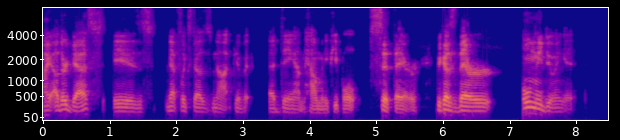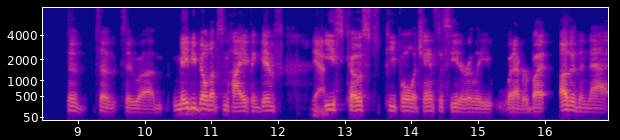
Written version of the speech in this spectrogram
my other guess is Netflix does not give a damn how many people sit there because they're only doing it to to to um, maybe build up some hype and give yeah. East Coast people a chance to see it early, whatever. But other than that,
